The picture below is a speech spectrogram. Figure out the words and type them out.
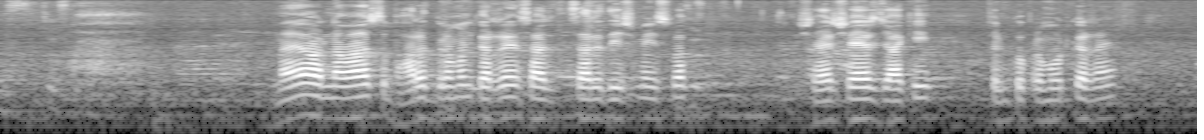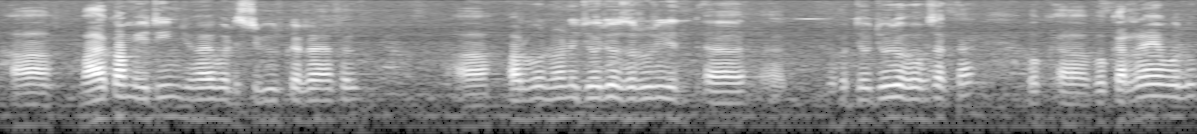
इस चीज़ के लिए? मैं और नवाज़ तो भारत भ्रमण कर रहे हैं सारे सारे देश में इस वक्त। शहर शहर जाके फ़िल्म को प्रमोट कर रहे हैं। वायाकॉम 18 जो है वो डिस्ट्रीब्यूट कर रहा है फ़िल्म। और वो उन्होंने जो जो ज़रूरी जो जो जो हो सकता है वो वो कर रहे हैं वो लोग।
